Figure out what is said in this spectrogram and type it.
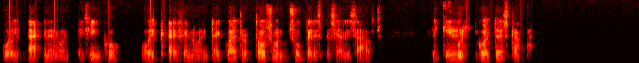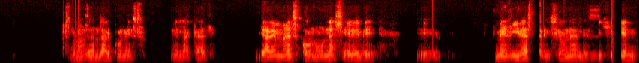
o el KN95 o el KF94. Todos son súper especializados. El quirúrgico de tres capas. Pues no vas a andar con eso en la calle. Y además con una serie de eh, medidas adicionales de higiene.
